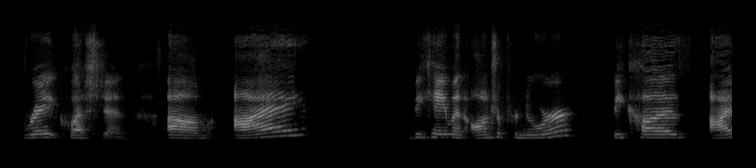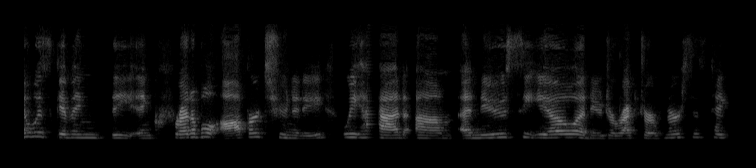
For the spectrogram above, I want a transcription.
Great question. Um, I became an entrepreneur because I was given the incredible opportunity. We had um, a new CEO, a new director of nurses take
